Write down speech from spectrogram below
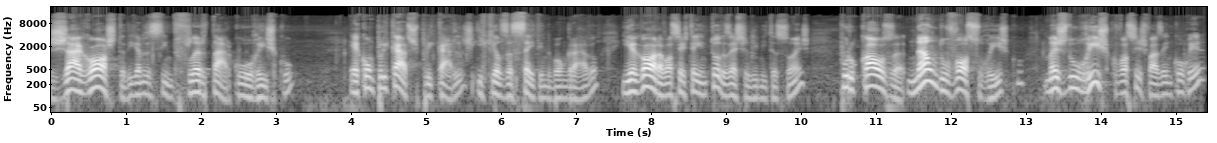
já gosta, digamos assim, de flertar com o risco, é complicado explicar-lhes e que eles aceitem de bom grado, e agora vocês têm todas estas limitações por causa não do vosso risco, mas do risco que vocês fazem correr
